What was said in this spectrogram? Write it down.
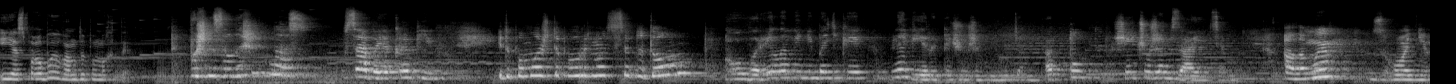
і я спробую вам допомогти. Ви ж не залишите нас у себе як рабів і допоможете повернутися додому? Говорили мені батьки не вірити чужим людям, а тут ще й чужим зайцям. Але ми згодні.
